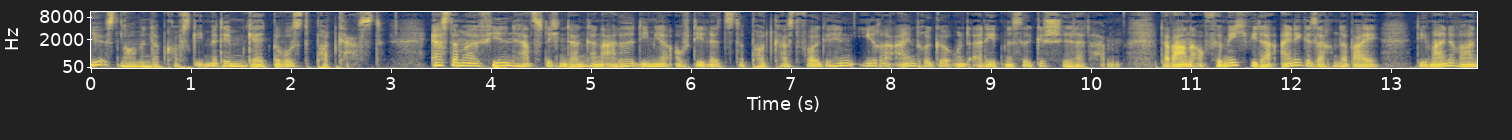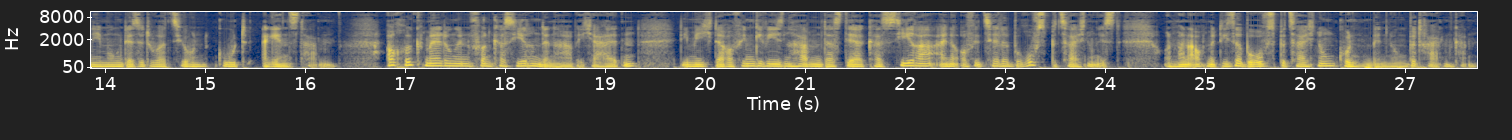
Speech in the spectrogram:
Hier ist Norman Dabkowski mit dem Geldbewusst Podcast. Erst einmal vielen herzlichen Dank an alle, die mir auf die letzte Podcast-Folge hin ihre Eindrücke und Erlebnisse geschildert haben. Da waren auch für mich wieder einige Sachen dabei, die meine Wahrnehmung der Situation gut ergänzt haben. Auch Rückmeldungen von Kassierenden habe ich erhalten, die mich darauf hingewiesen haben, dass der Kassierer eine offizielle Berufsbezeichnung ist und man auch mit dieser Berufsbezeichnung Kundenbindung betreiben kann.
